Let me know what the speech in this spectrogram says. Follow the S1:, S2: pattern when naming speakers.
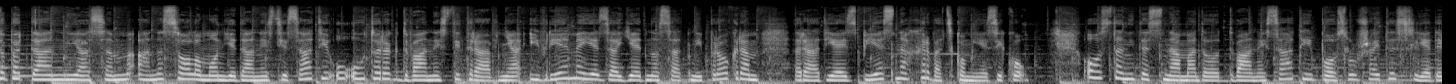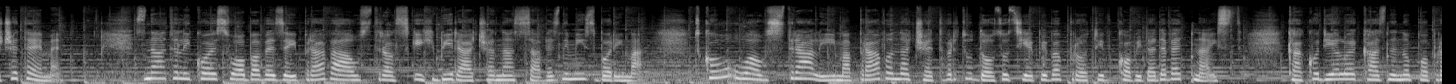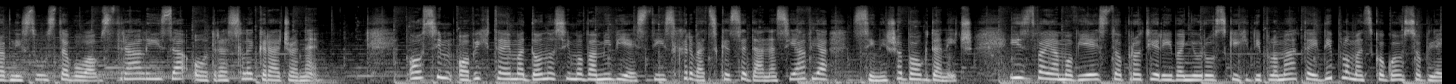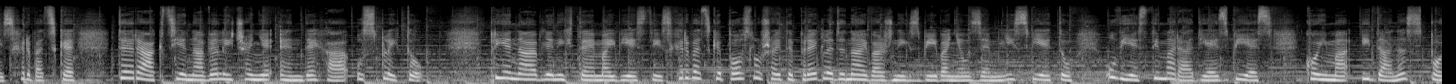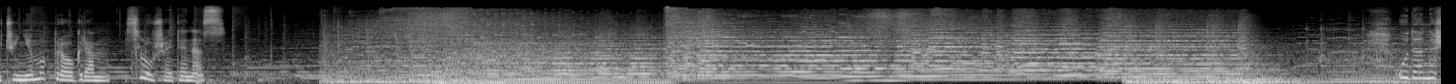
S1: Dobar dan, ja sam Ana Solomon, 11 je sati u utorak 12. travnja i vrijeme je za jednosatni program Radija SBS na hrvatskom jeziku. Ostanite s nama do 12 sati i poslušajte sljedeće teme. Znate li koje su obaveze i prava australskih birača na saveznim izborima? Tko u Australiji ima pravo na četvrtu dozu cijepiva protiv COVID-19? Kako djeluje kazneno popravni sustav u Australiji za odrasle građane? Osim ovih tema donosimo vam i vijesti iz Hrvatske se danas javlja Siniša Bogdanić. Izdvajamo vijest o protjerivanju ruskih diplomata i diplomatskog osoblja iz Hrvatske te reakcije na veličanje NDH u Splitu. Prije najavljenih tema i vijesti iz Hrvatske poslušajte pregled najvažnijih zbivanja u zemlji i svijetu u vijestima radija SBS kojima i danas počinjemo program. Slušajte nas.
